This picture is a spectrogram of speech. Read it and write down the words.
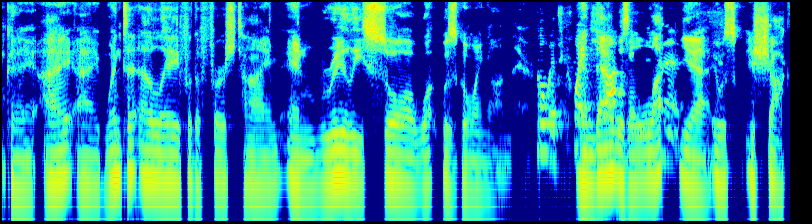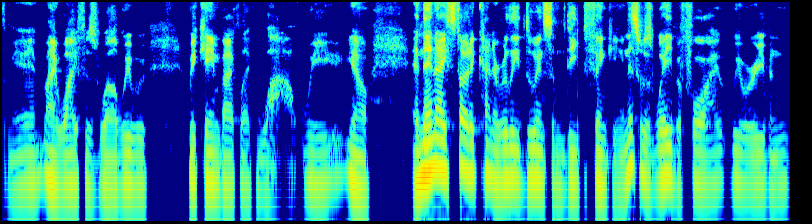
Okay, I I went to LA for the first time and really saw what was going on there. Oh, it's quite. And that was a lot. It? Yeah, it was. It shocked me. And my wife as well. We were we came back like wow we you know and then i started kind of really doing some deep thinking and this was way before I, we were even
